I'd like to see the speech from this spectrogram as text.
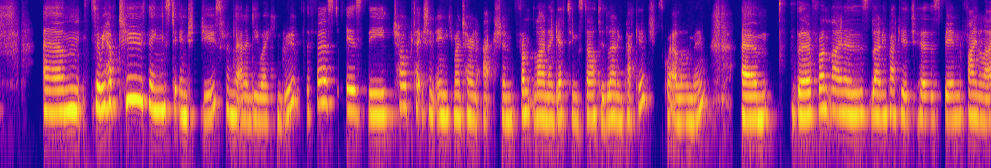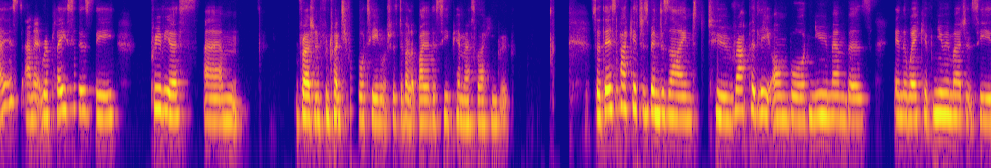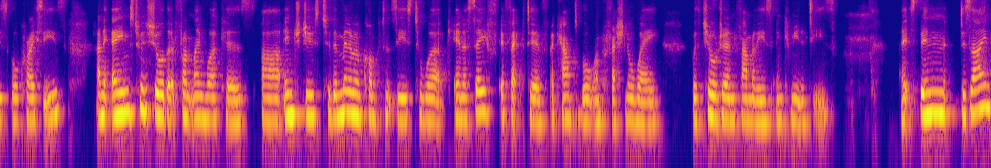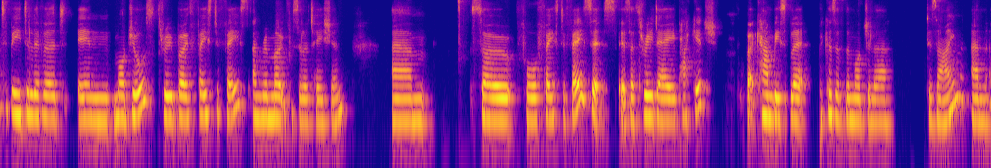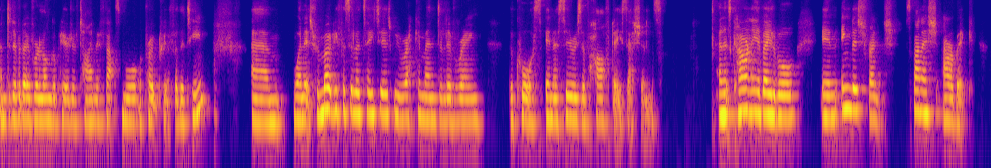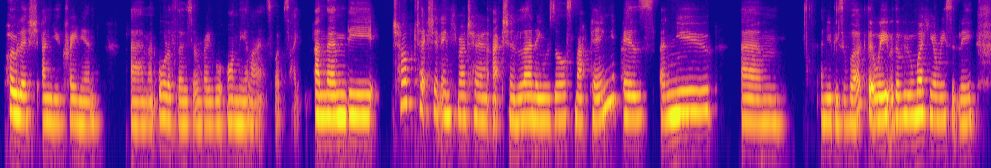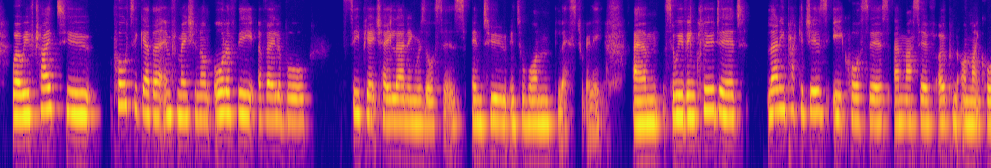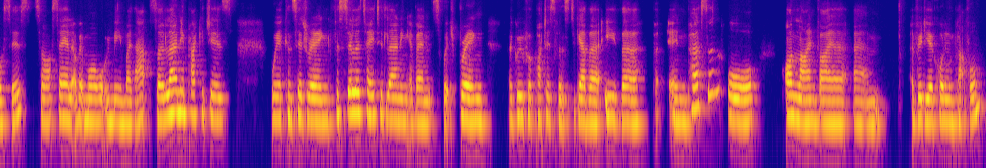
Um, so we have two things to introduce from the L&D Working Group. The first is the Child Protection in Humanitarian Action Frontliner Getting Started Learning Package. It's quite a long name. Um, the Frontliners Learning Package has been finalised and it replaces the previous um, version from 2014, which was developed by the CPMS working group. So this package has been designed to rapidly onboard new members in the wake of new emergencies or crises, and it aims to ensure that frontline workers are introduced to the minimum competencies to work in a safe, effective, accountable and professional way with children, families and communities. It's been designed to be delivered in modules through both face-to-face -face and remote facilitation. Um, so for face-to-face, -face, it's, it's a three-day package, but can be split because of the modular design and, and delivered over a longer period of time if that's more appropriate for the team. Um, when it's remotely facilitated, we recommend delivering the course in a series of half-day sessions. And it's currently available in English, French, Spanish, Arabic, Polish and Ukrainian. Um, and all of those are available on the Alliance website. And then the Child Protection in Humanitarian Action Learning Resource Mapping is a new um, a new piece of work that we that we've been working on recently, where we've tried to pull together information on all of the available CPHA learning resources into into one list really. Um, so we've included learning packages, e-courses and massive open online courses. So I'll say a little bit more what we mean by that. So learning packages, we're considering facilitated learning events which bring a group of participants together either in person or online via um, a video calling platform.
